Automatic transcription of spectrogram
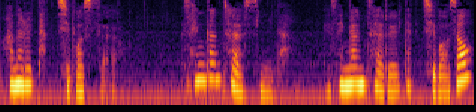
하나를 딱 집었어요. 생강차였습니다. 생강차를 딱 집어서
